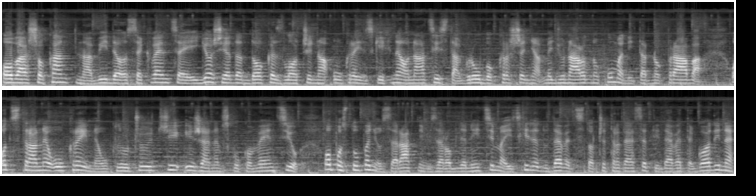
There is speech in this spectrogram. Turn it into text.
Ova šokantna videosekvenca je još jedan dokaz zločina ukrajinskih neonacista grubog kršenja međunarodnog humanitarnog prava od strane Ukrajine, uključujući i Ženevsku konvenciju o postupanju sa ratnim zarobljenicima iz 1949. godine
